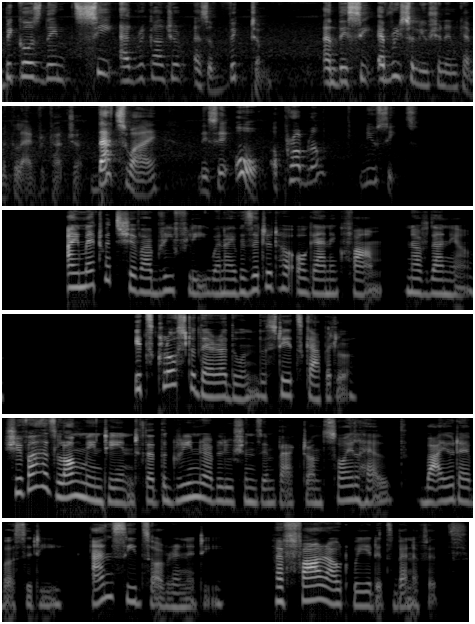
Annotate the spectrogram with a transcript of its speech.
Because they see agriculture as a victim and they see every solution in chemical agriculture. That's why they say, oh, a problem, new seeds. I met with Shiva briefly when I visited her organic farm, Navdanya. It's close to Dehradun, the state's capital. Shiva has long maintained that the Green Revolution's impact on soil health, biodiversity, and seed sovereignty have far outweighed its benefits.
